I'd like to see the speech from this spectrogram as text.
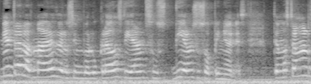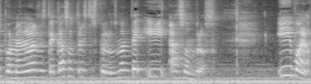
mientras las madres de los involucrados dieron sus, dieron sus opiniones. Te mostramos los pormenores de este caso triste, espeluznante y asombroso. Y bueno,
